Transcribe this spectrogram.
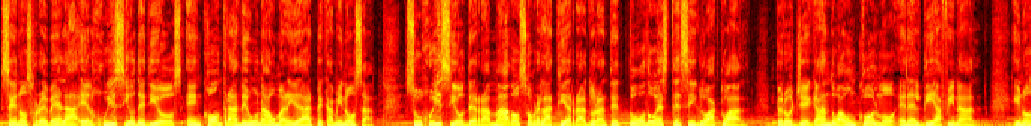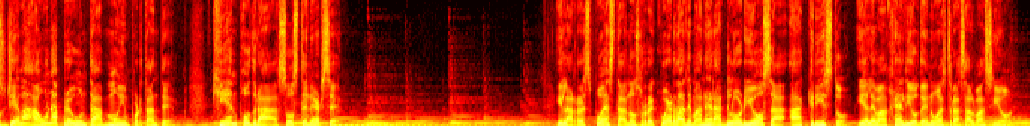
se nos revela el juicio de Dios en contra de una humanidad pecaminosa, su juicio derramado sobre la tierra durante todo este siglo actual pero llegando a un colmo en el día final, y nos lleva a una pregunta muy importante. ¿Quién podrá sostenerse? Y la respuesta nos recuerda de manera gloriosa a Cristo y el Evangelio de nuestra salvación.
